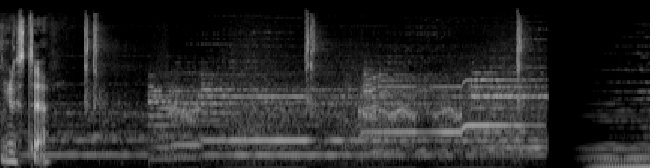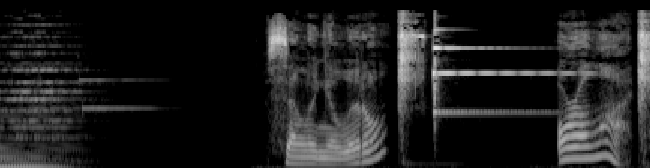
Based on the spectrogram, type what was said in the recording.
just det. Selling a little or a lot?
